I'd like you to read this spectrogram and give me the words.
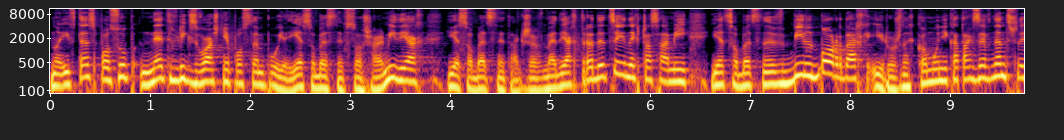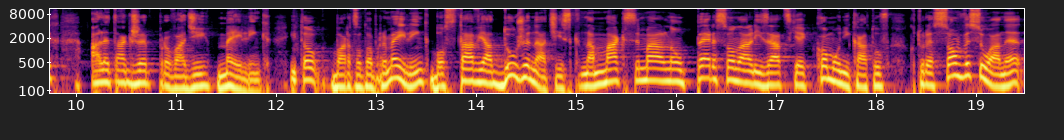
No i w ten sposób Netflix właśnie postępuje. Jest obecny w social mediach, jest obecny także w mediach tradycyjnych czasami, jest obecny w billboardach i różnych komunikatach zewnętrznych, ale także prowadzi mailing. I to bardzo dobry mailing, bo stawia duży nacisk na maksymalną personalizację komunikatów, które są wysyłane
